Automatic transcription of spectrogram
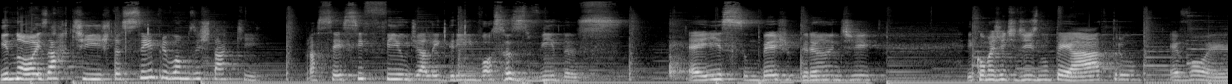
E nós, artistas, sempre vamos estar aqui para ser esse fio de alegria em vossas vidas. É isso, um beijo grande e como a gente diz no teatro, é voé.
